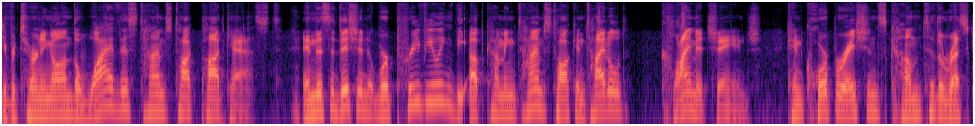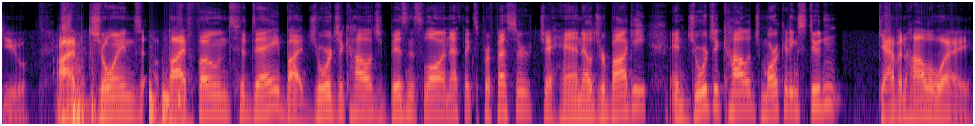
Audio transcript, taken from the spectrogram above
you for turning on the Why This Times Talk podcast. In this edition, we're previewing the upcoming Times Talk entitled Climate Change Can Corporations Come to the Rescue? I'm joined by phone today by Georgia College Business Law and Ethics professor Jehan El-Jourbagy and Georgia College marketing student Gavin Holloway.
